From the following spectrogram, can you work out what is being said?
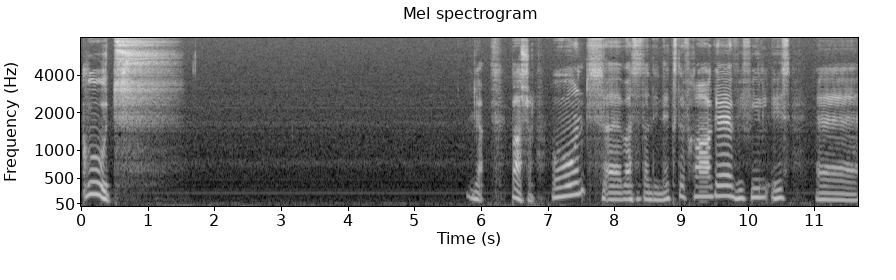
Gut. Ja, passt schon. Und äh, was ist dann die nächste Frage? Wie viel ist äh,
